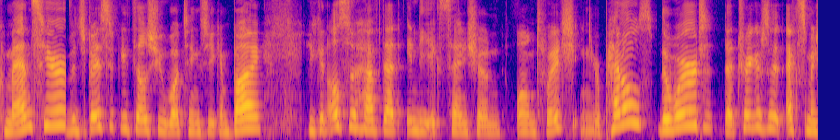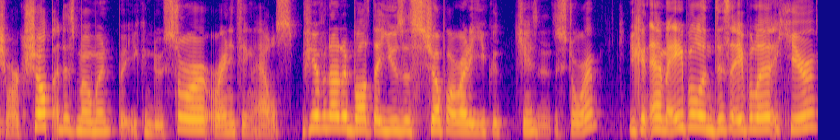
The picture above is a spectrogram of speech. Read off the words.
commands here, which basically tells you what things you can buy. You can also have that in the extension on Twitch in your panels. The word that triggers it, exclamation mark shop at this moment, but you can do store or anything else. If you have another bot that uses shop already, you could change it to store. You can enable and disable it here.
